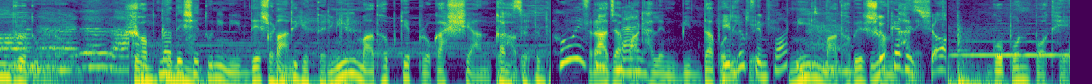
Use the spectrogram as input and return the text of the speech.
ইন্দ্রদুম্ন স্বপ্নাদেশে তিনি নির্দেশ পান। নীল মাধবকে প্রকাশ্যে আনতে হবে। রাজা পাঠালেন বিদ্যাপতিকে। নীল মাধবের সন্ধানে। গোপন পথে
